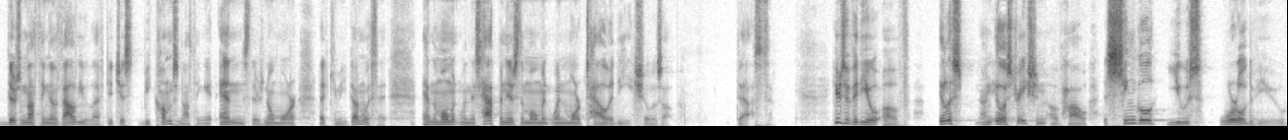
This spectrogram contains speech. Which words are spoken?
there's nothing of value left. It just becomes nothing. It ends. There's no more that can be done with it. And the moment when this happens is the moment when mortality shows up death. Here's a video of illust- an illustration of how the single use worldview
